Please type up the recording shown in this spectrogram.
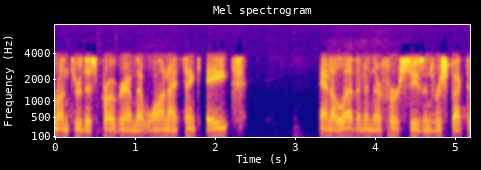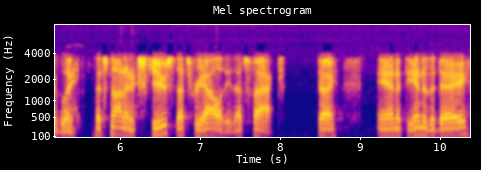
run through this program that won, I think, eight and 11 in their first seasons, respectively. That's not an excuse. That's reality. That's fact. Okay. And at the end of the day,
